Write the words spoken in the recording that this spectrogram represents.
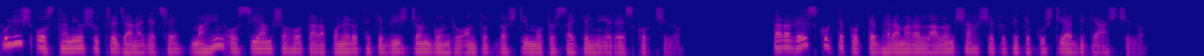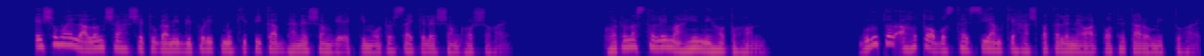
পুলিশ ও স্থানীয় সূত্রে জানা গেছে, মাহিন ও সিয়াম সহ তারা পনেরো থেকে ২০ জন বন্ধু অন্তত দশটি মোটরসাইকেল নিয়ে রেস করছিল। তারা রেস করতে করতে ভেড়ামারার লালন শাহ সেতু থেকে কুষ্টিয়ার দিকে আসছিল। এ সময় লালন শাহ সেতুগামী বিপরীতমুখী পিকআপ ভ্যানের সঙ্গে একটি মোটরসাইকেলের সংঘর্ষ হয়। ঘটনাস্থলেই মাহিন নিহত হন। গুরুতর আহত অবস্থায় সিয়ামকে হাসপাতালে নেওয়ার পথে তারও মৃত্যু হয়।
